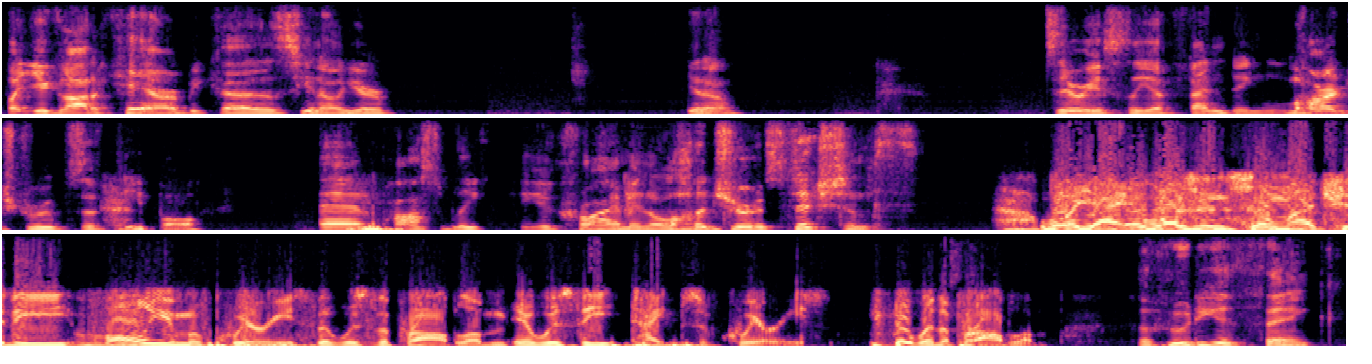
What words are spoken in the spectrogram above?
But you got to care because, you know, you're, you know, seriously offending large groups of people and possibly a crime in a lot of jurisdictions. Well, yeah, it wasn't so much the volume of queries that was the problem; it was the types of queries that were the problem. So, who do you think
